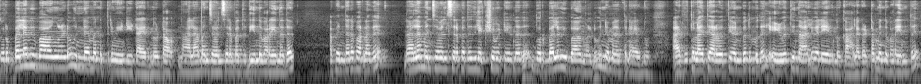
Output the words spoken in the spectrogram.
ദുർബല വിഭാഗങ്ങളുടെ ഉന്നമനത്തിന് വേണ്ടിയിട്ടായിരുന്നു കേട്ടോ നാലാം പഞ്ചവത്സര പദ്ധതി എന്ന് പറയുന്നത്. അപ്പോൾ എന്താണ് പറഞ്ഞത്? നാലാം പഞ്ചവത്സര പദ്ധതി ലക്ഷ്യമിട്ടിരുന്നത് ദുർബല വിഭാഗങ്ങളുടെ ഉന്നമനത്തിനായിരുന്നു. ആയിരത്തി തൊള്ളായിരത്തി അറുപത്തി ഒൻപത് മുതൽ എഴുപത്തി നാല് വരെയായിരുന്നു കാലഘട്ടം എന്ന് പറയുന്നത്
